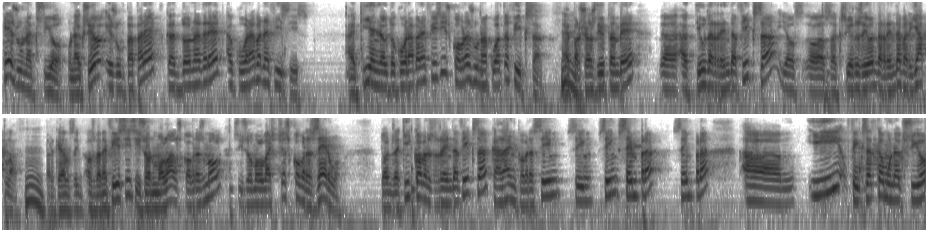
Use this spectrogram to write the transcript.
Què és una acció? Una acció és un paperet que et dona dret a cobrar beneficis. Aquí, en lloc de cobrar beneficis, cobres una quota fixa. Eh? Mm. Per això es diu també eh, actiu de renda fixa i els, les accions es diuen de renda variable, Mm. perquè els, els beneficis, si són molt alts, cobres molt, si són molt baixes, cobres zero. Doncs aquí cobres renda fixa, cada any cobres 5, 5, 5, sempre, sempre, um, i fixa't que amb una acció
